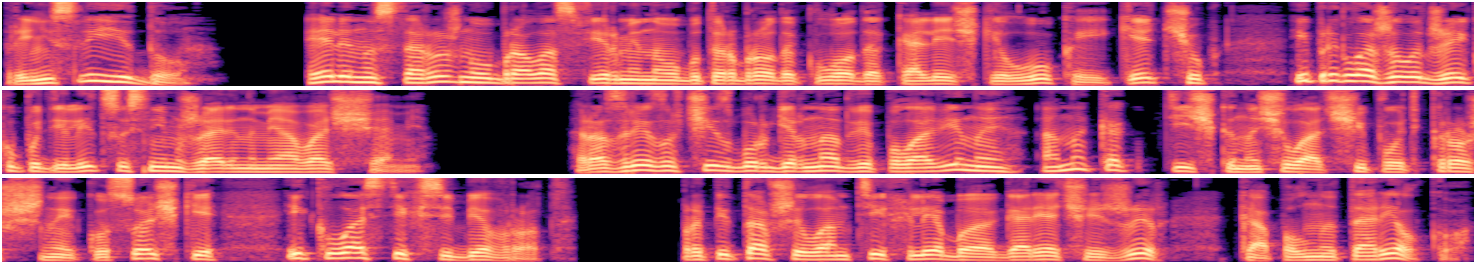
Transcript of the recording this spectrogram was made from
Принесли еду. Эллен осторожно убрала с фирменного бутерброда Клода колечки лука и кетчуп и предложила Джейку поделиться с ним жареными овощами. Разрезав чизбургер на две половины, она как птичка начала отщипывать крошечные кусочки и класть их себе в рот. Пропитавший ломти хлеба горячий жир капал на тарелку.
